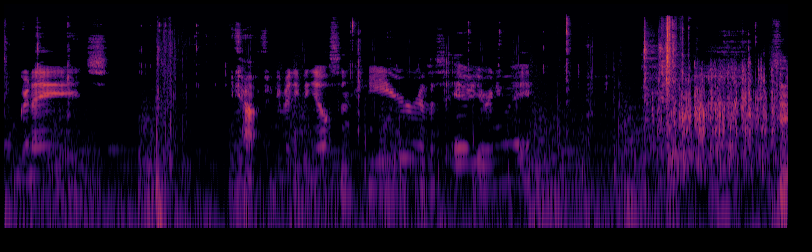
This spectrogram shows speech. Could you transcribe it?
some grenades. Can't think of anything else in here, in this area anyway. Hmm.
